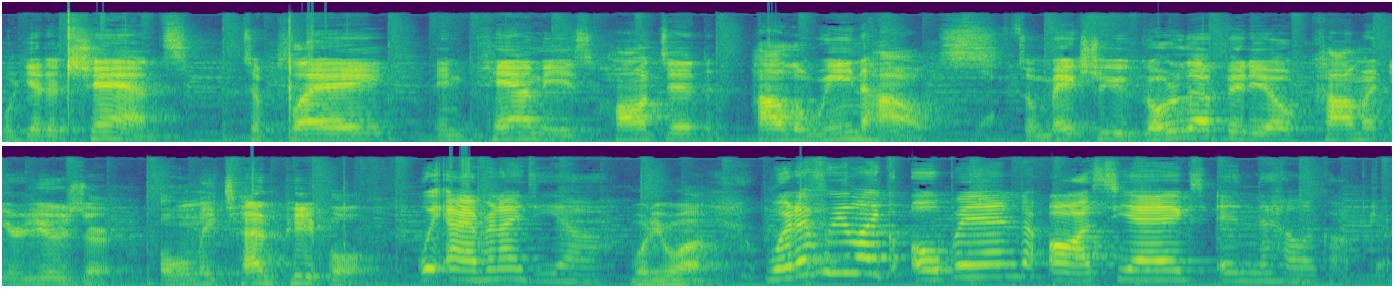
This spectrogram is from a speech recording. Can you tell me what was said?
will get a chance to play in Cammy's haunted Halloween house. Yes. So make sure you go to that video, comment your user. Only 10 people. Wait, I have an idea. What do you want? What if we like opened Aussie eggs in the helicopter?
